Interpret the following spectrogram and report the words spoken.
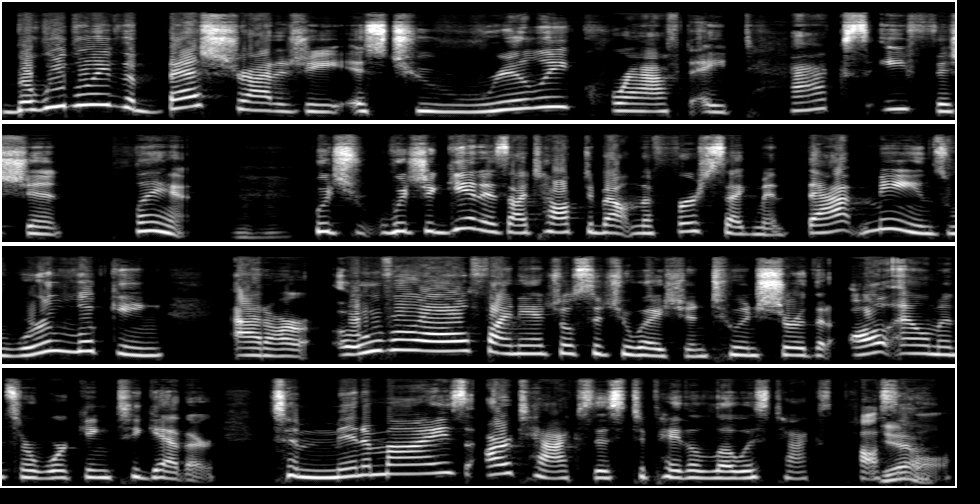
but we believe the best strategy is to really craft a tax efficient plan Mhm. which which again as i talked about in the first segment that means we're looking at our overall financial situation to ensure that all elements are working together to minimize our taxes to pay the lowest tax possible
